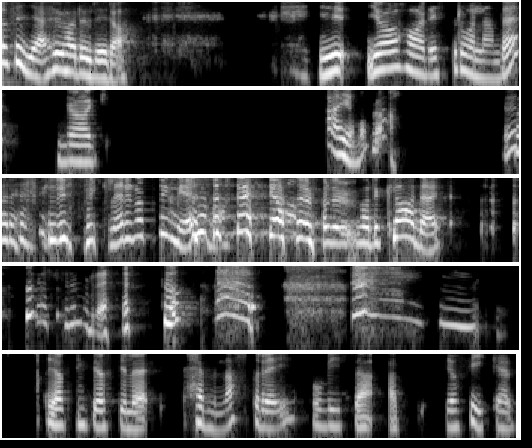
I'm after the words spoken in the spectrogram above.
Sofia, hur har du det idag? Jag har det strålande. Jag, ja, jag mår bra. Jag vet inte, jag skulle utveckla det någonting mer. ja, var, du, var du klar där? Jag tror det. Mm. Jag tänkte jag skulle hämnas på dig och visa att jag fikar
